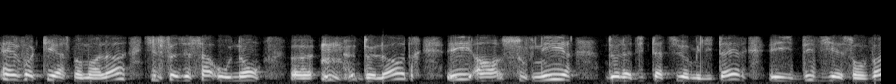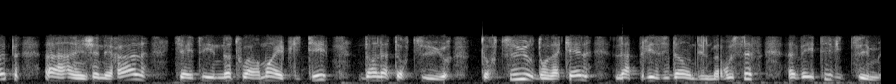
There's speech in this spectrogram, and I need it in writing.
invoqué à ce moment-là qu'il faisait ça au nom euh, de l'ordre et en souvenir de la dictature militaire et il dédiait son vote à un général qui a été notoirement impliqué dans la torture. Torture dans laquelle la présidente Dilma Rousseff avait été victime.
